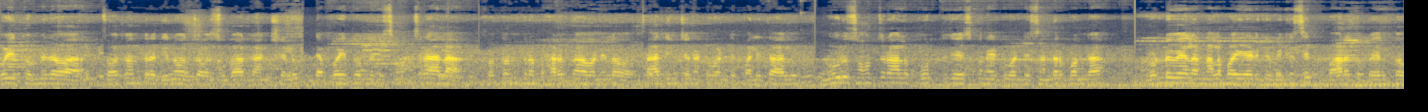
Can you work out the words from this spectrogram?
డెబ్బై తొమ్మిదవ స్వాతంత్ర దినోత్సవ శుభాకాంక్షలు. డెబ్బై తొమ్మిది సంవత్సరాల స్వతంత్ర భారతావనిలో సాధించినటువంటి ఫలితాలు నూరు సంవత్సరాలు పూర్తి చేసుకునేటువంటి సందర్భంగా రెండు వేల నలభై ఏడుకి వికసిత్ భారత్ పేరుతో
